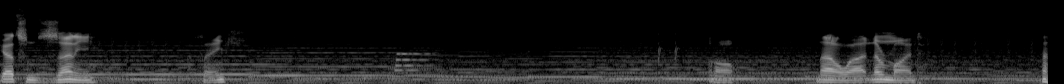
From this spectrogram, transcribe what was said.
Got some Zenny, I think. Oh, not a lot. Never mind. I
